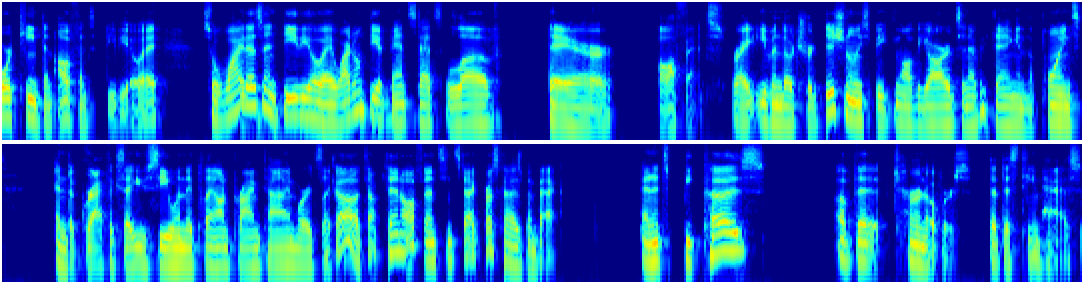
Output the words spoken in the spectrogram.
14th in offensive DVOA. So why doesn't DVOA? Why don't the advanced stats love their offense, right? Even though traditionally speaking, all the yards and everything and the points and the graphics that you see when they play on prime time where it's like, oh, top 10 offense and Dak Prescott has been back. And it's because of the turnovers that this team has,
